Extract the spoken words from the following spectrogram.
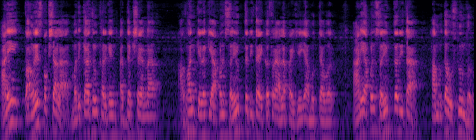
आणि काँग्रेस पक्षाला मल्लिकार्जुन खरगे अध्यक्ष यांना आव्हान केलं की आपण संयुक्तरित्या एकत्र आला पाहिजे या मुद्द्यावर. आणि आपण संयुक्तरित्या हा मुद्दा उचलून धरू.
